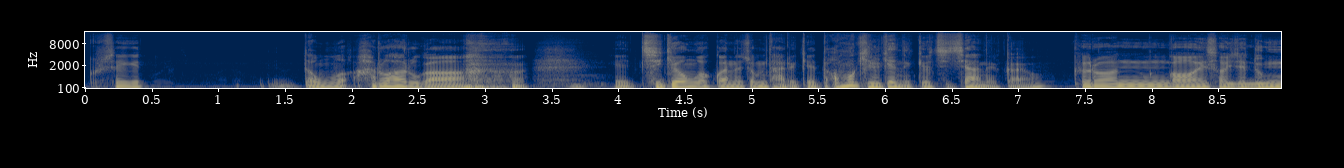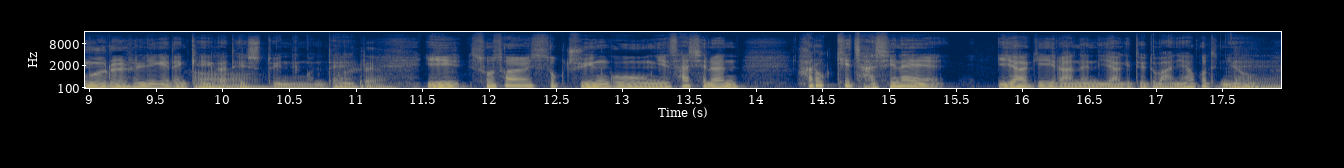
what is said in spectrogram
글쎄 이게 너무 하루하루가 지겨운 것과는 좀 다르게 너무 길게 느껴지지 않을까요? 그런 거에서 이제 눈물을 흘리게 된 계기가 어. 될 수도 있는 건데 그래요. 이 소설 속 주인공이 사실은 하루키 자신의 이야기라는 이야기들도 많이 하거든요. 네.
